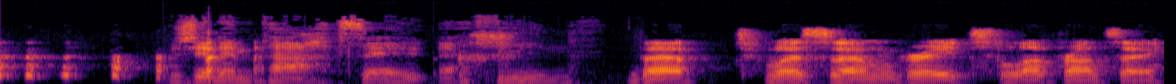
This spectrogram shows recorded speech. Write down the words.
Je n'aime pas ces films. That was some great La français.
